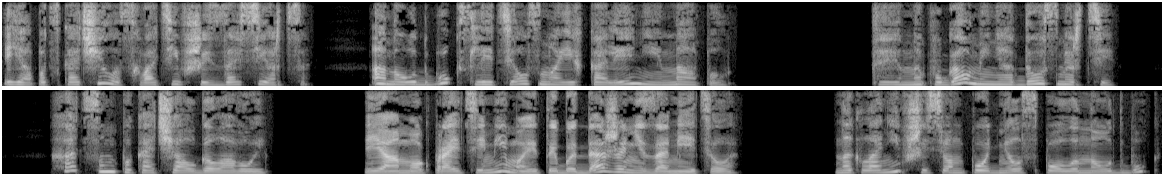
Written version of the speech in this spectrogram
Я подскочила, схватившись за сердце, а ноутбук слетел с моих коленей на пол. «Ты напугал меня до смерти!» Хадсон покачал головой. «Я мог пройти мимо, и ты бы даже не заметила». Наклонившись, он поднял с пола ноутбук,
